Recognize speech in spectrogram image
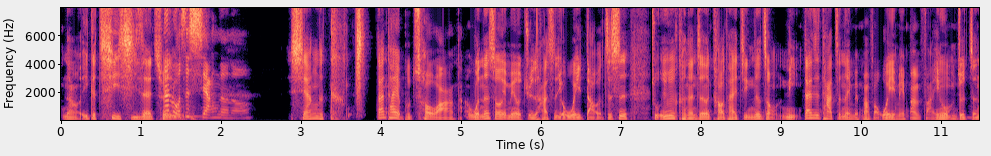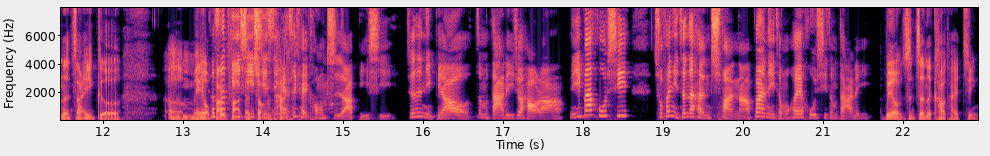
那种一个气息在吹。那如果是香的呢？香的可。但它也不臭啊，它我那时候也没有觉得它是有味道的，只是因为可能真的靠太近那种你，但是它真的也没办法，我也没办法，因为我们就真的在一个呃没有办法的状态。是应该是可以控制啊，鼻息就是你不要这么大力就好啦。你一般呼吸，除非你真的很喘啊，不然你怎么会呼吸这么大力？没有，是真的靠太近，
